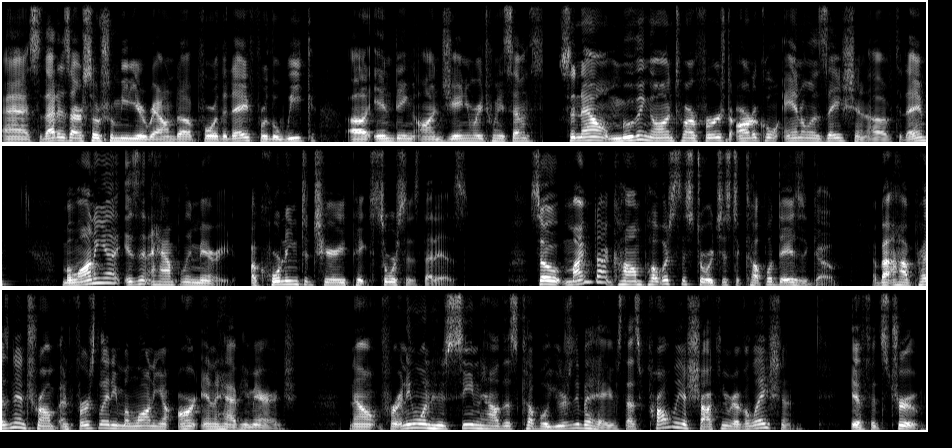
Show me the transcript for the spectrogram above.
Uh, so that is our social media roundup for the day for the week uh, ending on January 27th. So now, moving on to our first article analyzation of today. Melania isn't happily married, according to cherry picked sources, that is. So, Mic.com published this story just a couple days ago about how President Trump and First Lady Melania aren't in a happy marriage. Now, for anyone who's seen how this couple usually behaves, that's probably a shocking revelation, if it's true.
